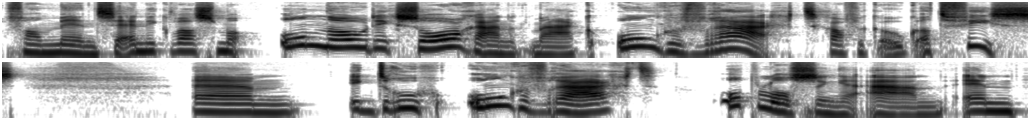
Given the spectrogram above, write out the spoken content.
van mensen. En ik was me onnodig zorgen aan het maken. Ongevraagd gaf ik ook advies. Um, ik droeg ongevraagd oplossingen aan. En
